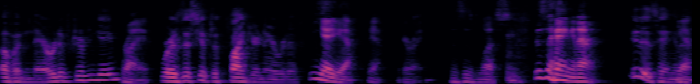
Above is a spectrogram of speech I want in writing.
of a narrative-driven game, Right. whereas this you have to find your narrative. Yeah, yeah, yeah. You're right. This is less. This is hanging out. It is hanging Yeah.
